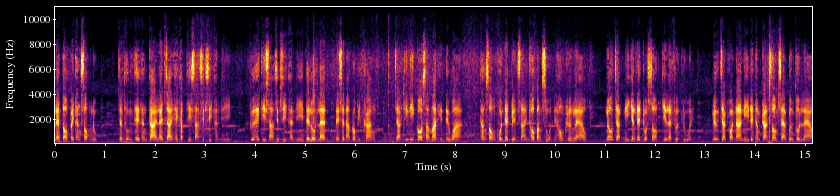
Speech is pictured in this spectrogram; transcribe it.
และต่อไปทั้งสองหนุ่มจะทุ่มเททั้งกายและใจให้กับที34คันนี้ เพื่อให้ที 34 คันนี้ได้โลดแล่นในสนามรบอีกครั้ง จากที่นี่ก็สามารถเห็นได้ว่าทั้งสองคนได้เปลี่ยนสายท่อบางส่วนในห้องเครื่องแล้ว นอกจากนี้ยังได้ตรวจสอบเกียร์และเฟืองด้วย เนื่องจากก่อนหน้านี้ได้ทำการซ่อมแซมเบื้องต้นแล้ว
